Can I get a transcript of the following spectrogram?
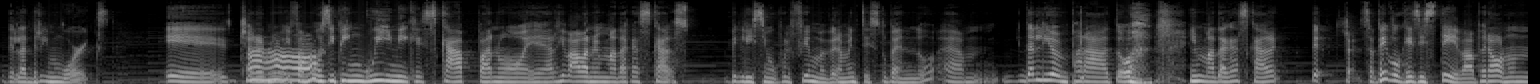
della DreamWorks. E c'erano Ah. i famosi pinguini che scappano e arrivavano in Madagascar. Bellissimo quel film, è veramente stupendo. Ehm, da lì ho imparato il Madagascar. per- cioè, sapevo che esisteva, però non,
